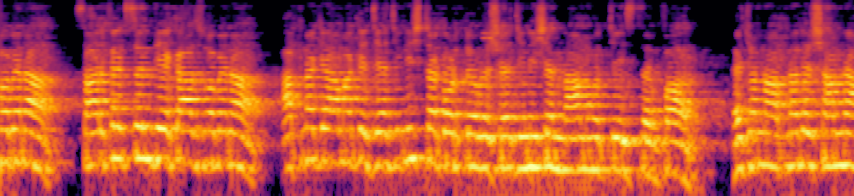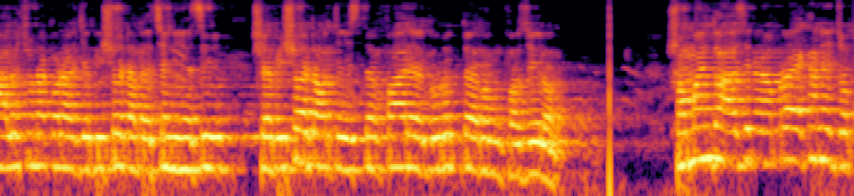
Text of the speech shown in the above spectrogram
হবে না সার্ফ এক্সেল দিয়ে কাজ হবে না। আপনাকে আমাকে যে জিনিসটা করতে হবে, সে জিনিসের নাম হচ্ছে ইস্তেফার এই জন্য আপনাদের সামনে আলোচনা করার যে বিষয়টা বেছে নিয়েছি, সে বিষয়টা হচ্ছে ইস্তেফারের গুরুত্ব এবং ফজিলত। সম্মানিত হাজির আমরা এখানে যত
